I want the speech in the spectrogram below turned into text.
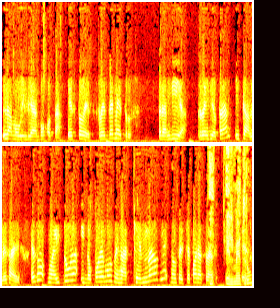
la movilidad en Bogotá. Esto es red de metros, tranvía, regiotran y cables aéreos. Eso no hay duda y no podemos dejar que nadie nos eche para atrás. ¿El metro?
